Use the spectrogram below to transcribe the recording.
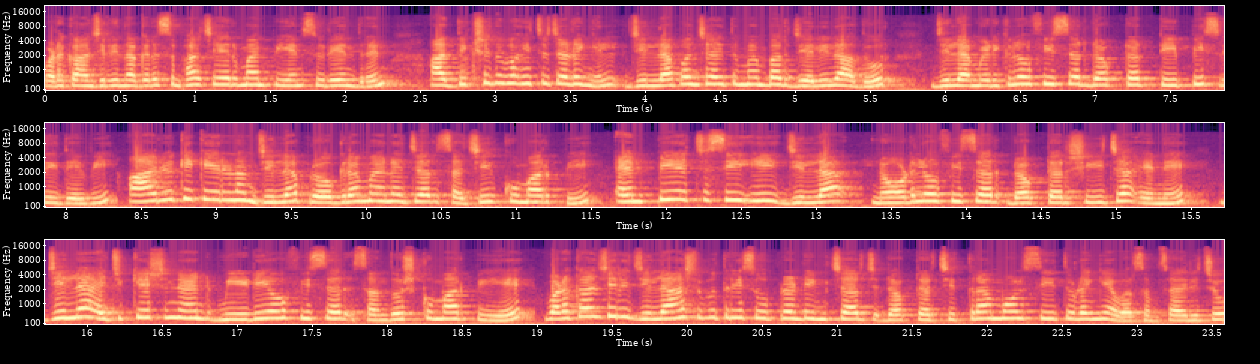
വടക്കാഞ്ചേരി നഗരസഭാ ചെയർമാൻ പി എൻ സുരേന്ദ്രൻ അധ്യക്ഷത വഹിച്ച ചടങ്ങിൽ ജില്ലാ പഞ്ചായത്ത് മെമ്പർ ജലീലാദൂർ ജില്ലാ medical officer doctor T P Sreedevi Arogya Keralam ജില്ലാ programme manager Sajeev Kumar P N P H C E ജില്ലാ nodal officer doctor Sheeja N A ജില്ലാ education and media officer Santhosh Kumar P A Vadakkanchery ജില്ലാ ആശുപത്രി superintendent in charge doctor Chithramol C തുടങ്ങിയവർ സംസാരിച്ചു.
